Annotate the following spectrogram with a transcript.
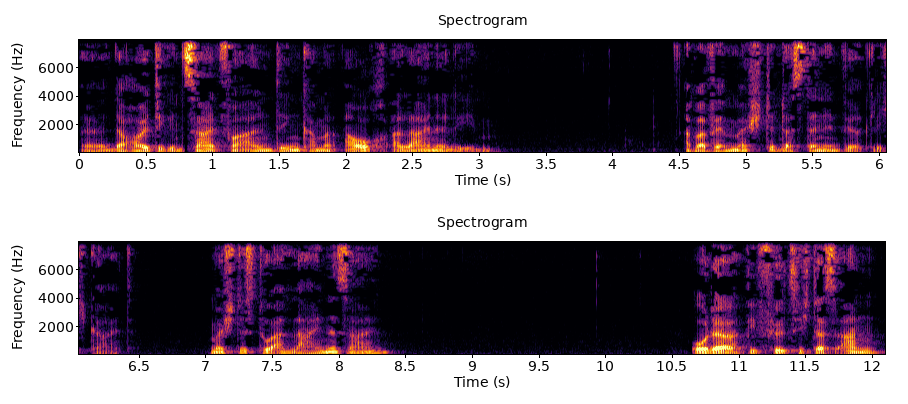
Äh, in der heutigen Zeit vor allen Dingen kann man auch alleine leben. Aber wer möchte das denn in Wirklichkeit? Möchtest du alleine sein? Oder wie fühlt sich das an,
